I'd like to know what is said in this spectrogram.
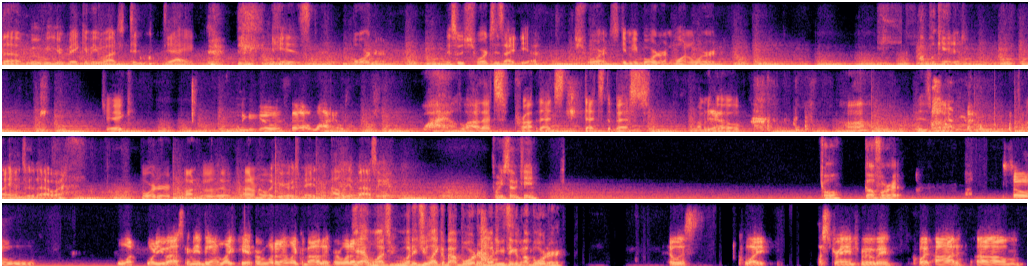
the movie you're making me watch today is Border. This was Schwartz's idea. Schwartz, give me Border in one word. Complicated. Jake. I'm gonna go with uh, Wild. Wild. Wow, that's pro- that's that's the best. I'm gonna Yeah. go. Huh? Is my is my answer to that one. Border on Hulu. I don't know what year it was made. Ali Abbasi. 2017. Cool. Go for it. So, what what are you asking me? Did I like it, or what did I like about it, or whatever? Yeah. What's what did you like about Border? What do you think about Border? it was quite a strange movie, quite odd. Um,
